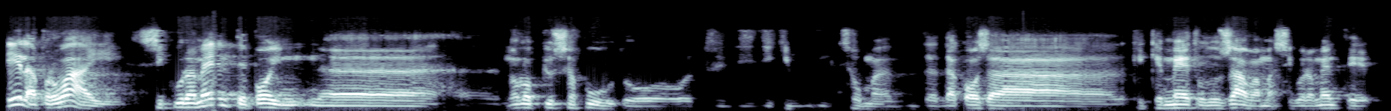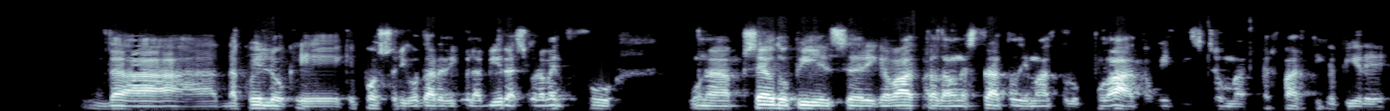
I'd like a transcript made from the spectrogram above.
E la provai, sicuramente poi eh, non l'ho più saputo, di, di, insomma, da, da cosa, che, che, metodo usava, ma sicuramente da, da quello che, che, posso ricordare di quella birra, sicuramente fu una pseudo pills ricavata da un estratto di malto luppolato, quindi insomma per farti capire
